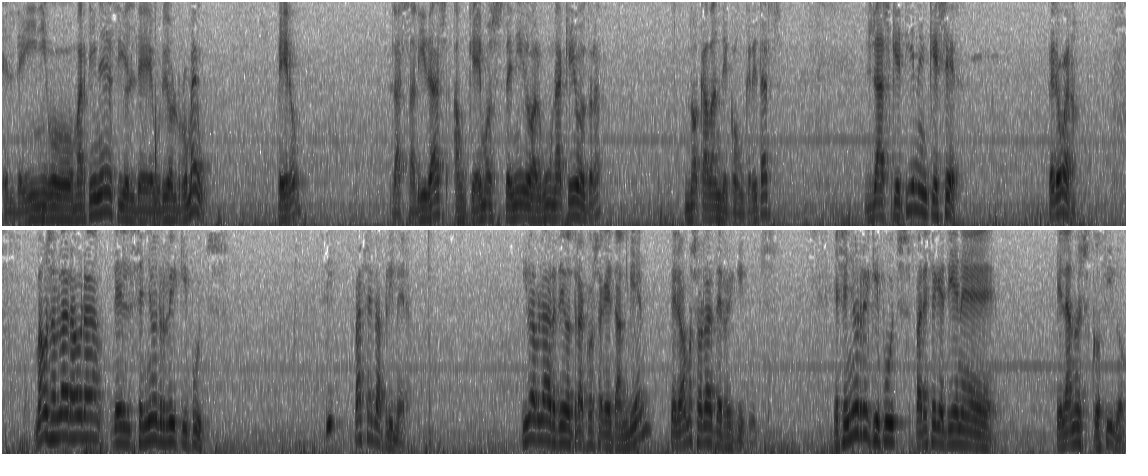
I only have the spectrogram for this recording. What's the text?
el de Íñigo Martínez y el de Uriol Romeu. Pero las salidas, aunque hemos tenido alguna que otra, no acaban de concretarse. Las que tienen que ser. Pero bueno, vamos a hablar ahora del señor Ricky Puig. Sí, va a ser la primera. Iba a hablar de otra cosa que también, pero vamos a hablar de Ricky Puig. El señor Ricky Puig parece que tiene el ano escocido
